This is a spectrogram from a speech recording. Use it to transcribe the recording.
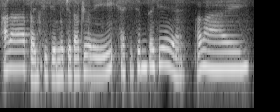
好了，本期节目就到这里，下期节目再见，拜拜。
